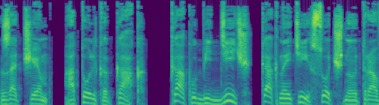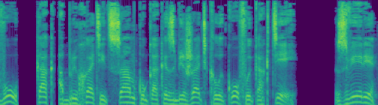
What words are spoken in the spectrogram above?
«зачем», а только «как». Как убить дичь, как найти сочную траву, как обрюхатить самку, как избежать клыков и когтей. Звери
